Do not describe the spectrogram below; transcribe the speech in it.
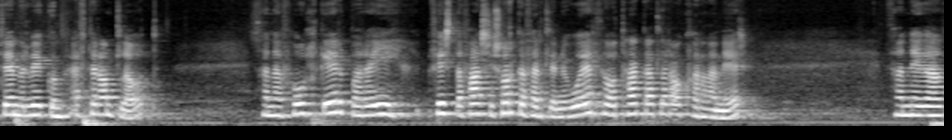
tveimur vikum eftir andlát. Þannig að fólk er bara í fyrsta fasi sorgaferlinu og er þá að taka allar ákvarðanir. Þannig að,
